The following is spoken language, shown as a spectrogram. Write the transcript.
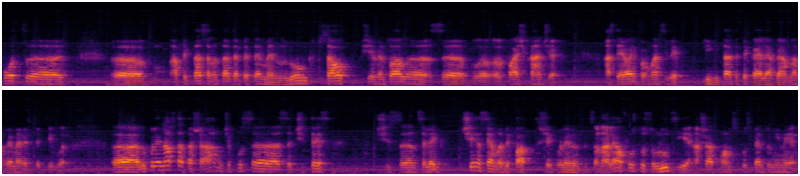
pot uh, uh, afecta sănătatea pe termen lung sau și eventual uh, să uh, faci cancer. Astea erau informațiile limitate pe care le aveam la vremea respectivă. Uh, lucrurile n-au stat așa, am început să, să citesc și să înțeleg ce înseamnă de fapt șecurile nutriționale. Au fost o soluție, așa cum am spus, pentru mine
